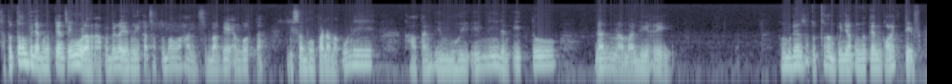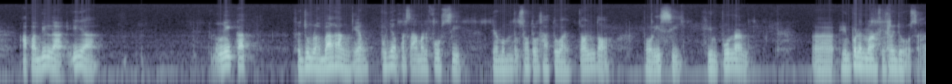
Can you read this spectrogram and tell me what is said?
satu term punya pengertian singular apabila ia mengikat satu bawahan sebagai anggota. Bisa berupa nama unik, kata yang diimbuhi ini dan itu, dan nama diri. Kemudian satu term punya pengertian kolektif apabila ia mengikat sejumlah barang yang punya persamaan fungsi yang membentuk suatu kesatuan. Contoh, polisi, himpunan, uh, himpunan mahasiswa jurusan.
